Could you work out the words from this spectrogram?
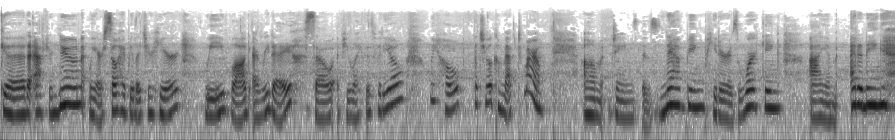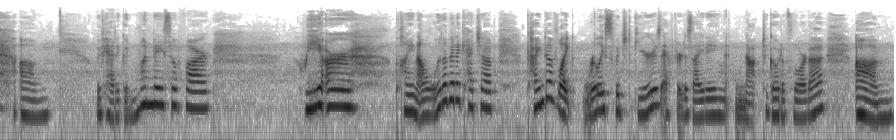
Good afternoon. We are so happy that you're here. We vlog every day, so if you like this video, we hope that you will come back tomorrow. Um, James is napping, Peter is working, I am editing. Um, we've had a good Monday so far. We are playing a little bit of catch up, kind of like really switched gears after deciding not to go to Florida um,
